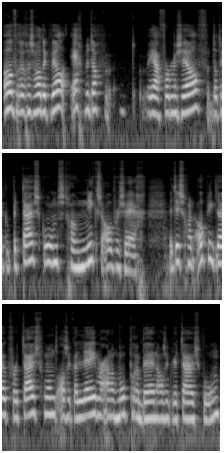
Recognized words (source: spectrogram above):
Overigens had ik wel echt bedacht ja, voor mezelf dat ik bij thuiskomst gewoon niks over zeg. Het is gewoon ook niet leuk voor thuisfront als ik alleen maar aan het mopperen ben als ik weer thuis kom.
